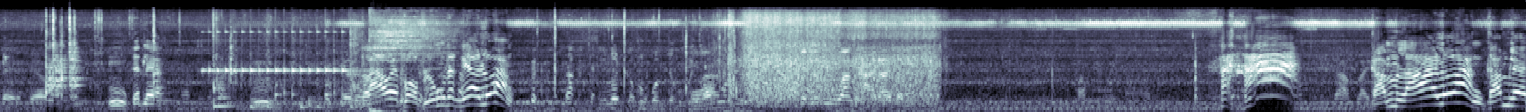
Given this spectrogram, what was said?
เดี๋ยวเดี๋ยวอืมเสร็จแล้วอืมกล่าวให้ปอบลุงสักแก้วล่วง ซื้อรถกับคนจมูกเป็นเรื่องวางขายได้ตอนนี้ทราบอะไร กำลาล่วงกำแล้ว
